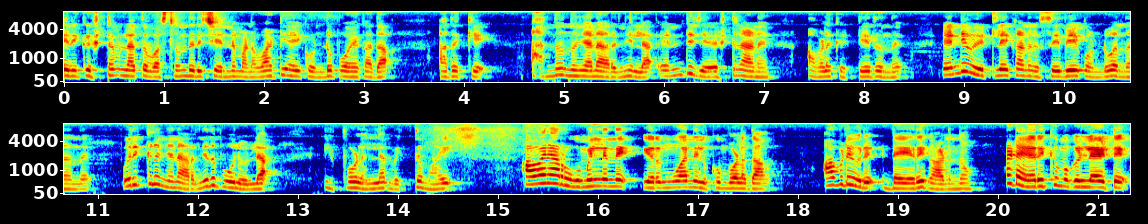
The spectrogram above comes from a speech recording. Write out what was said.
എനിക്കിഷ്ടമില്ലാത്ത വസ്ത്രം ധരിച്ച് എന്നെ മണവാട്ടിയായി കൊണ്ടുപോയ കഥ. അതൊക്കെ അന്നൊന്നും ഞാൻ അറിഞ്ഞില്ല. എന്റെ ജ്യേഷ്ഠനാണ് അവളെ കെട്ടിയതെന്ന്. എന്റെ വീട്ടിലേക്കാണ് നിസീബിയെ കൊണ്ടുവന്നതെന്ന്. ഒരിക്കലും ഞാൻ അറിഞ്ഞതുപോലുമില്ല. പോലുമില്ല ഇപ്പോഴെല്ലാം വ്യക്തമായി. അവൻ ആ റൂമിൽ നിന്ന് ഇറങ്ങുവാൻ നിൽക്കുമ്പോൾ അതാ അവിടെ ഒരു ഡയറി കാണുന്നു. ആ ഡയറിക്ക് മുകളിലായിട്ട്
